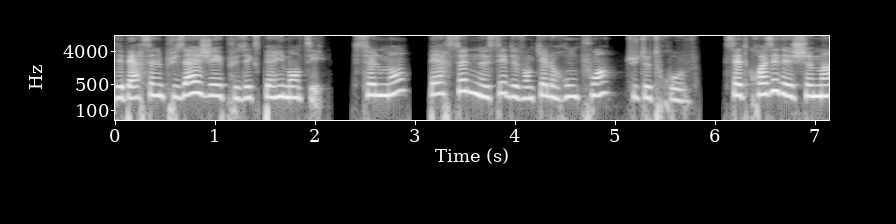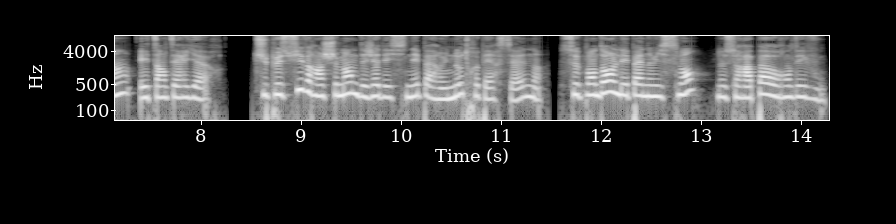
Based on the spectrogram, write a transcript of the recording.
des personnes plus âgées, plus expérimentées. Seulement, personne ne sait devant quel rond-point tu te trouves. Cette croisée des chemins est intérieure. Tu peux suivre un chemin déjà dessiné par une autre personne, cependant l'épanouissement ne sera pas au rendez-vous.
